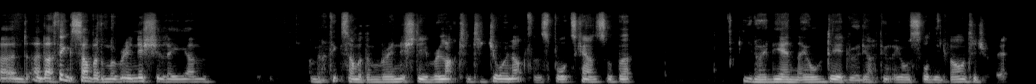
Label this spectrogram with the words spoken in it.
and and I think some of them were initially. Um, I mean, I think some of them were initially reluctant to join up to the Sports Council, but you know, in the end, they all did. Really, I think they all saw the advantage of it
